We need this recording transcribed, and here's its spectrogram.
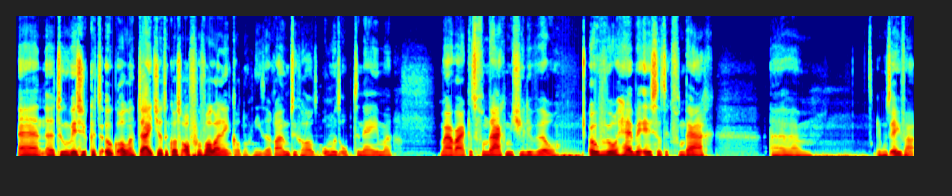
En uh, toen wist ik het ook al een tijdje dat ik was afgevallen. Alleen ik had nog niet de ruimte gehad om het op te nemen. Maar waar ik het vandaag met jullie wil, over wil hebben, is dat ik vandaag. Um, ik moet even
